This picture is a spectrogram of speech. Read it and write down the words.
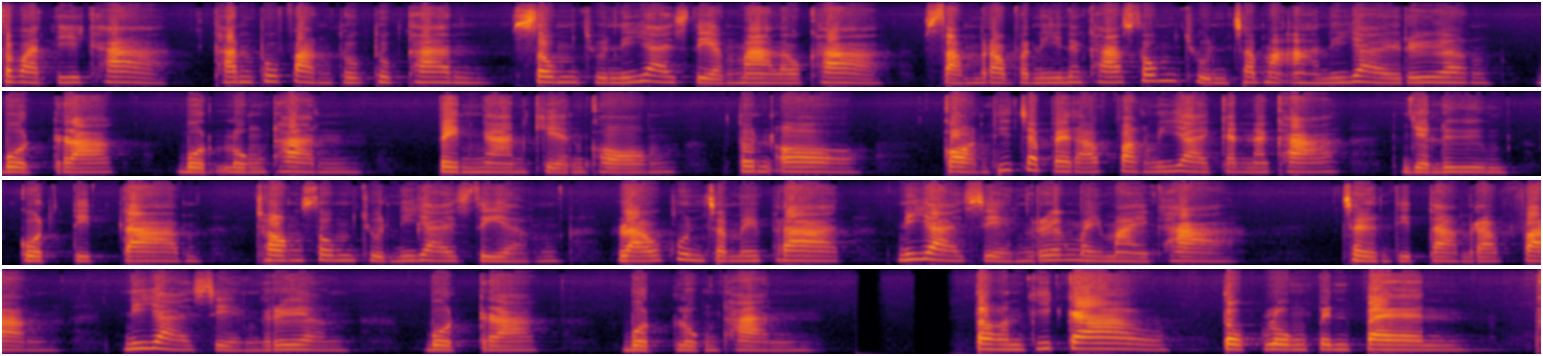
สวัสดีค่ะ ท่านผู้ฟังทุกทกๆท่าน ส้มฉุนนิยายเสียงมาแล้วค่ะสำหรับวันนี้นะคะ ส้มฉุนจะมาอ่านนิยายเรื่อง บทรัก บทลงทัน เป็นงานเขียนของต้นอ้อก่อนที่จะไปรับฟังนิยายกันนะคะ อย่าลืมกดติดตาม ช่องส้มฉุนนิยายเสียง แล้วคุณจะไม่พลาดนิยายเสียงเรื่องใหม่ ๆ ค่ะ เชิญติดตามรับฟัง นิยายเสียงเรื่อง บทรัก บทลงทัน ตอนที่ 9 ตกลงเป็นแฟน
